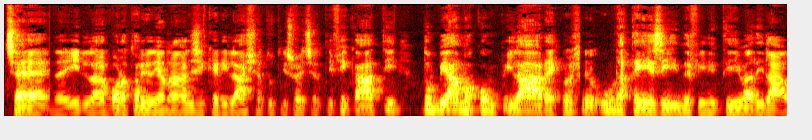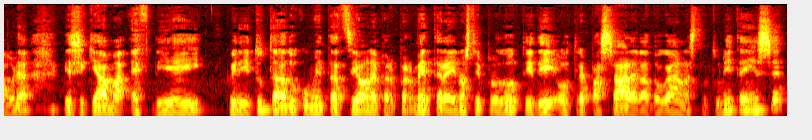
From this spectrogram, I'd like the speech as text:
c'è eh, il laboratorio di analisi che rilascia tutti i suoi certificati, dobbiamo compilare una tesi in definitiva di laurea che si chiama FDA quindi tutta la documentazione per permettere ai nostri prodotti di oltrepassare la dogana statunitense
